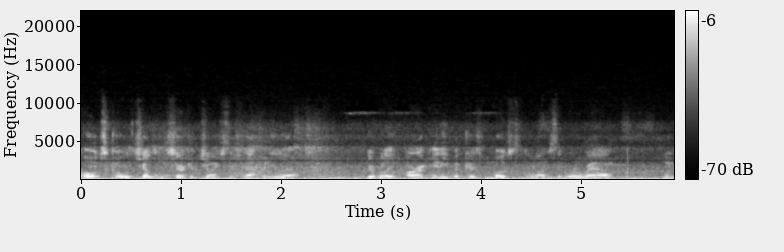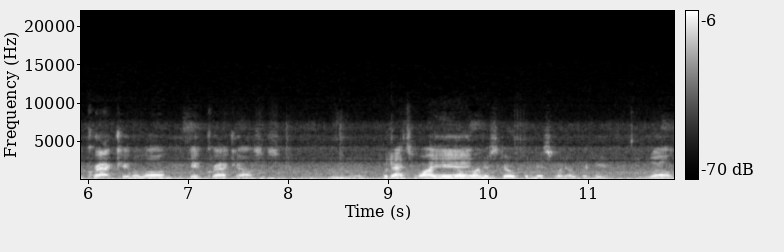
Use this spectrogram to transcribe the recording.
Old school Chitlin circuit joints, there's not many left. There really aren't any because most of the ones that were around when crack came along became crack houses. Well, that's why they don't want us to open this one over here. Well,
